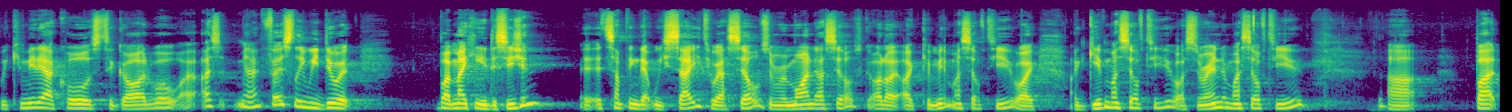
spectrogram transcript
We commit our cause to God. Well, I, you know, firstly, we do it by making a decision it's something that we say to ourselves and remind ourselves God, I, I commit myself to you. I, I give myself to you. I surrender myself to you. Uh, but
